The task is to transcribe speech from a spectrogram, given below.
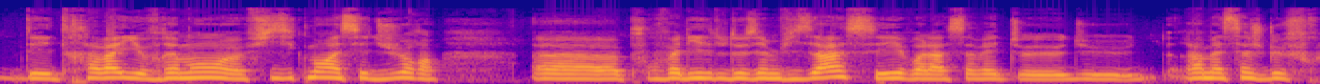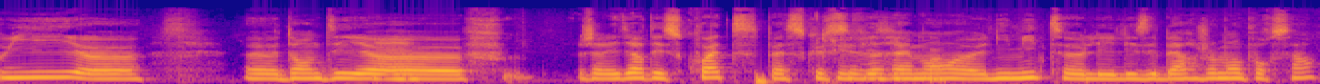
des travails vraiment physiquement assez durs euh, pour valider le deuxième visa. C'est voilà ça va être du ramassage de fruits dans des hmm. j'allais dire des squats parce que c'est vraiment limite les, les, hébergements pour ça.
